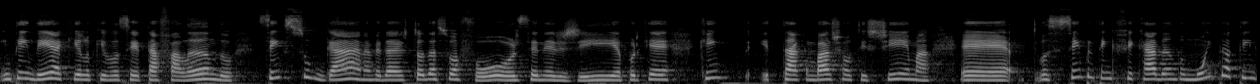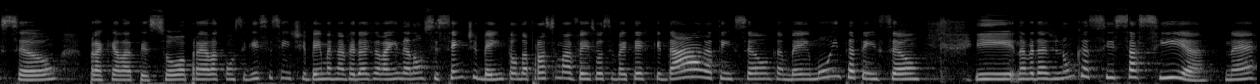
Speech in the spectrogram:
entender aquilo que você está falando sem sugar, na verdade, toda a sua força, energia, porque quem está com baixa autoestima, é, você sempre tem que ficar dando muita atenção para aquela pessoa, para ela conseguir se sentir bem, mas na verdade ela ainda não se sente bem. Então, da próxima vez você vai ter que dar atenção também, muita atenção, e na verdade nunca se sacia, né?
